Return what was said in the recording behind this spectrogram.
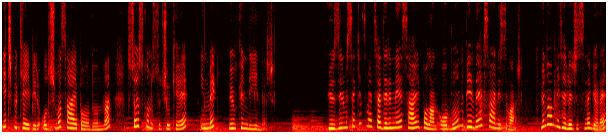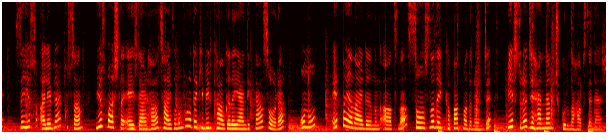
iç bükey bir oluşuma sahip olduğundan söz konusu çökeğe inmek mümkün değildir. 128 metre derinliğe sahip olan obruğun bir de efsanesi var. Yunan mitolojisine göre Zeus alevler kusan yüzbaşlı ejderha Tayfun'u buradaki bir kavgada yendikten sonra onu Etna yanardağının altına sonsuza dek kapatmadan önce bir süre cehennem çukuruna hapseder.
